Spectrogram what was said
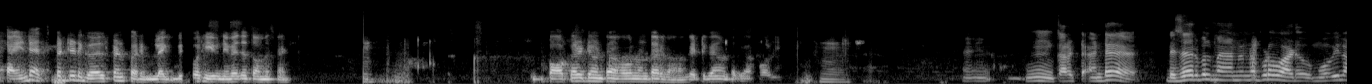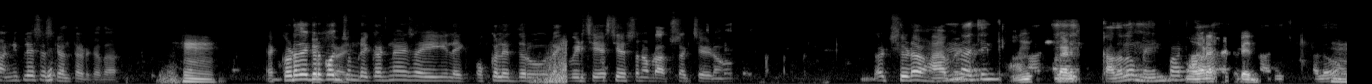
Kind expected girlfriend for like before he Nivetha Thomas met popularity ఉంటే హోల్ ఉంటారు కదా గట్టిగా ఉంటది కదా హోల్ కరెక్ట్. అంటే డిజైరబుల్ మ్యాన్ ఉన్నప్పుడు వాడు మూవీలో అన్ని ప్లేసెస్కి వెళ్తాడు కదా. Hmm, ఎక్కడ దగ్గర కొంచెం రికగ్నైజ్ అయ్యి లైక్ ఒక్కరిద్దరు లైక్ వీడు చేసి చేస్తున్నప్పుడు అబ్స్ట్రాక్ట్ చేయడం. That should have happen I think అంత కథలో main part hello Hmm.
